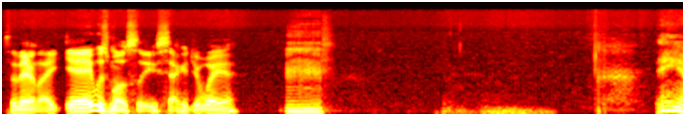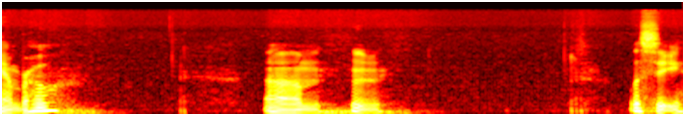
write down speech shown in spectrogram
so they're like, yeah, it was mostly Sacagawea. Mhm. Damn, bro. Um, hmm. Let's see.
